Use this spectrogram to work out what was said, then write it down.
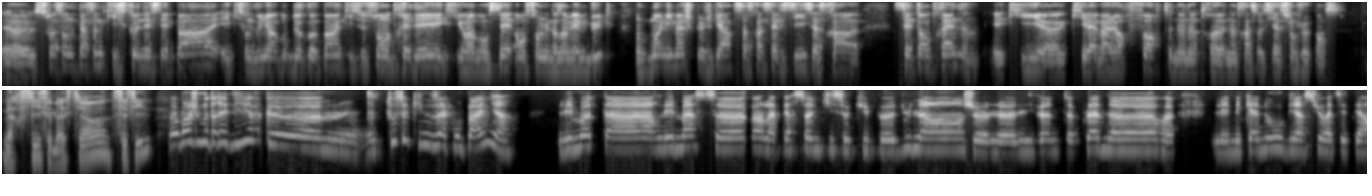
euh, 60 personnes qui se connaissaient pas et qui sont devenues un groupe de copains qui se sont entraidés et qui ont avancé ensemble dans un même but. Donc moi, l'image que je garde, ça sera celle-ci, ça sera euh, cette entraide et qui, qui est la valeur forte de notre, notre association, je pense. Merci Sébastien. Cécile? Moi, je voudrais dire que tous ceux qui nous accompagnent, les motards, les masseurs, la personne qui s'occupe du linge, l'event planner, les mécanos, bien sûr, etc.,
